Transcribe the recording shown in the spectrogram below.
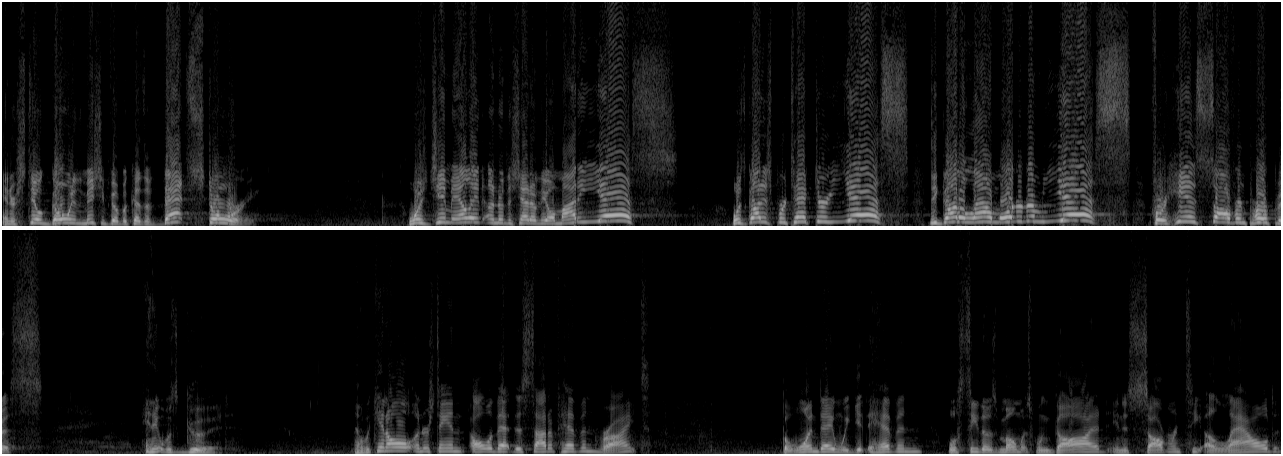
and are still going to the mission field because of that story. Was Jim Elliot under the shadow of the Almighty? Yes. Was God his protector? Yes. Did God allow martyrdom? Yes. For his sovereign purpose. And it was good. Now, we can't all understand all of that this side of heaven, right? But one day when we get to heaven, we'll see those moments when God, in His sovereignty, allowed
